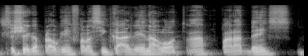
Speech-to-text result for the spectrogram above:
Você chega pra alguém e fala assim, cara, ganhei na loto. Ah, parabéns. Aí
